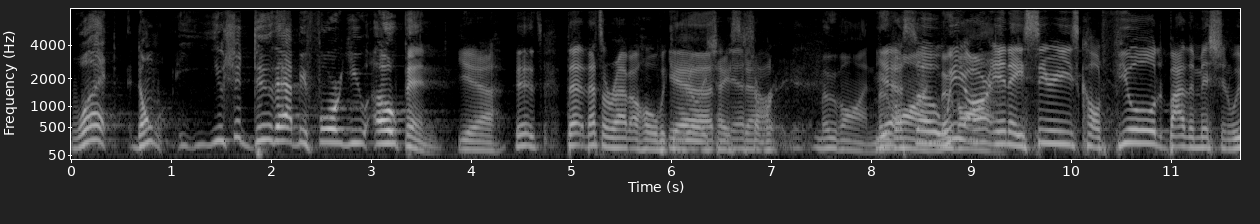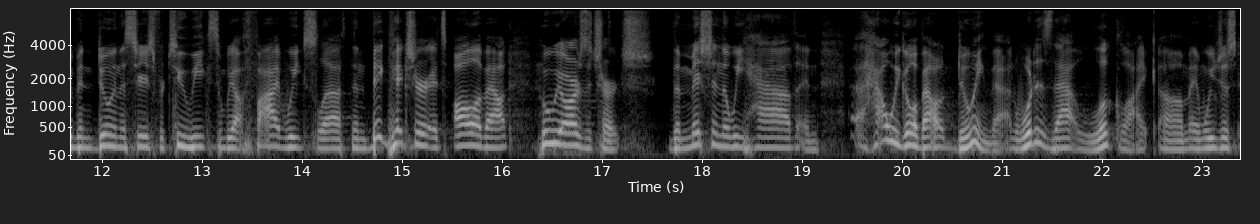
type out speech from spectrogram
what? Don't you should do that before you open. Yeah, it's that that's a rabbit hole we could really chase yes, down. move on. Move yeah, on. so we are in a series called Fueled by the Mission. We've been doing the series for two weeks, and we got five weeks left. And big picture, it's all about who we are as a church, the mission that we have, and how we go about doing that. What does that look like? Um, and we just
